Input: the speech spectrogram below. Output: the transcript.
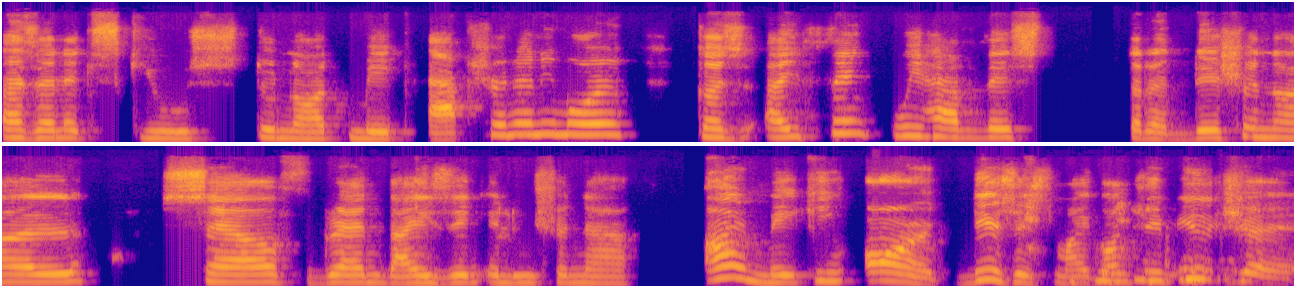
as an excuse to not make action anymore. Because I think we have this traditional self-grandizing illusion na I'm making art. This is my contribution.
